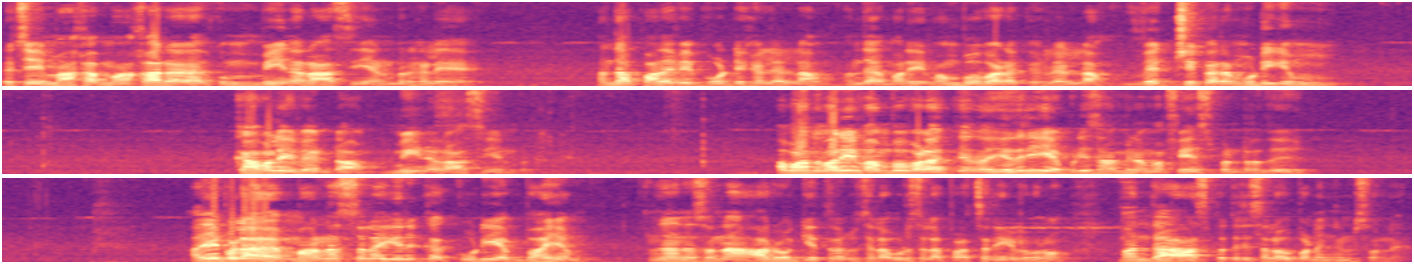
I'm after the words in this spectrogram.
நிச்சயமாக மகர கும் மீன ராசி அன்பர்களே அந்த பதவி போட்டிகள் எல்லாம் அந்த மாதிரி வம்பு வழக்குகள் எல்லாம் வெற்றி பெற முடியும். கவலை வேண்டாம் மீன ராசி என்பர்கள் அப்போ அந்த மாதிரி வம்பு வழக்கு அந்த எதிரி எப்படி சாமி நம்ம ஃபேஸ் பண்ணுறது அதே போல் மனசில் இருக்கக்கூடிய பயம். நான் தான் சொன்னேன் ஆரோக்கியத்தில் சில ஒரு சில பிரச்சனைகள் வரும். வந்தால் ஆஸ்பத்திரி செலவு பண்ணுங்கன்னு சொன்னேன்.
